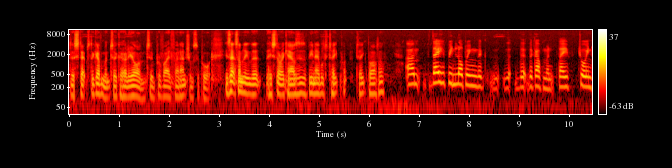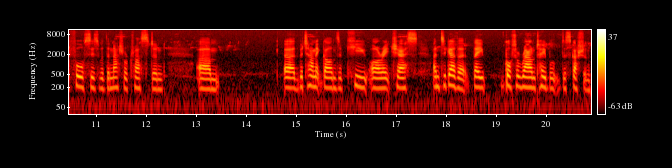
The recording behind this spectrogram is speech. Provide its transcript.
the steps the government took early on to provide financial support. Is that something that historic houses have been able to take take part of? Um, they have been lobbying the, the, the, government. They've joined forces with the National Trust and um, uh, the Botanic Gardens of Kew RHS, and together they got a round table discussion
